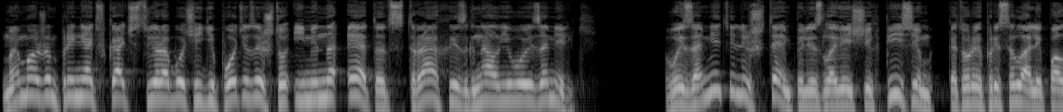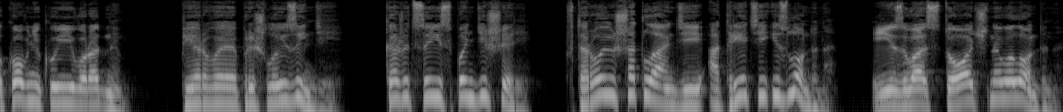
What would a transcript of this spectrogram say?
Мы можем принять в качестве рабочей гипотезы, что именно этот страх изгнал его из Америки. Вы заметили штемпели зловещих писем, которые присылали полковнику и его родным? Первое пришло из Индии. Кажется, из Пандишери второй из Шотландии, а третий из Лондона. Из восточного Лондона.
